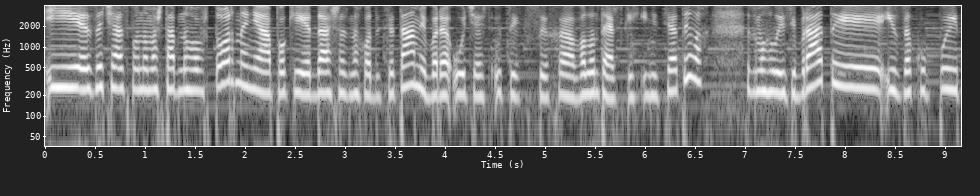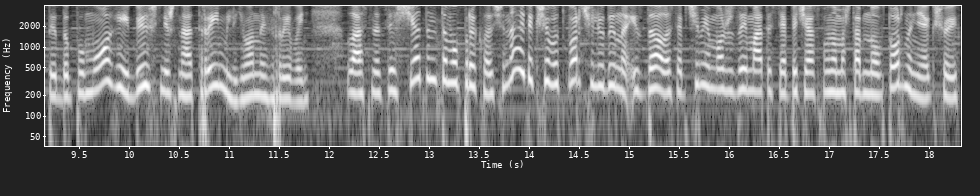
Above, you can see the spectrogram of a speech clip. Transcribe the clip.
І за час повномасштабного вторгнення, поки Даша знаходиться там і бере участь у цих всіх е, волонтерських ініціативах, змогли зібрати і закупити допомоги більш ніж на 3 мільйони гривень. Власне, це ще один тому приклад, що навіть якщо ви творча людина і здавалося б, чим я можу займатися під час повномасштабного вторгнення, якщо і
